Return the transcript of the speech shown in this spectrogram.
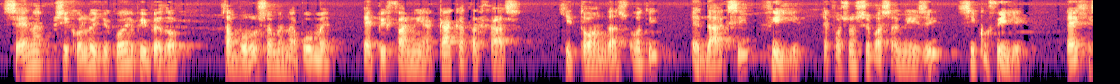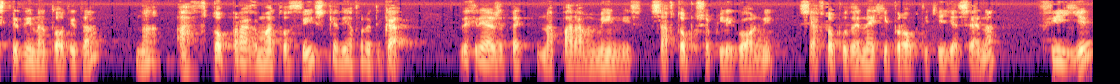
Σε ένα ψυχολογικό επίπεδο θα μπορούσαμε να πούμε επιφανειακά καταρχάς κοιτώντας ότι εντάξει φύγε. Εφόσον σε βασανίζει σήκω φύγε. Έχεις τη δυνατότητα να αυτοπραγματοθείς και διαφορετικά. Δεν χρειάζεται να παραμείνεις σε αυτό που σε πληγώνει, σε αυτό που δεν έχει προοπτική για σένα. Φύγε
